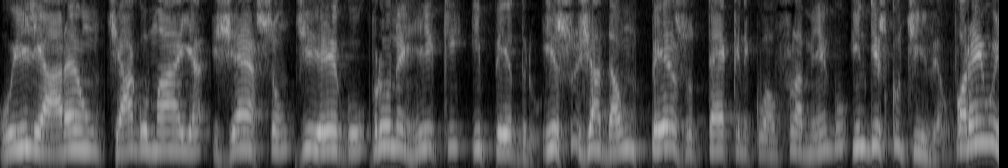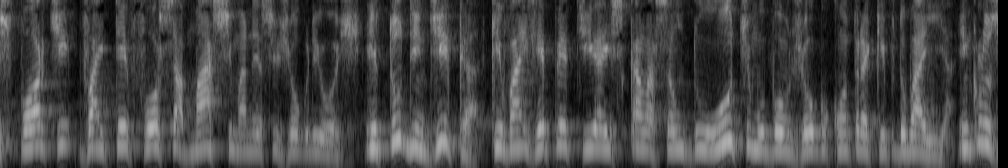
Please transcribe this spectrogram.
William Arão, Thiago Maia, Gerson, Diego, Bruno Henrique e Pedro. Isso já dá um peso técnico ao Flamengo indiscutível. Porém, o esporte vai ter força máxima nesse jogo de hoje. E tudo indica que vai repetir a escalação do último bom jogo contra a equipe do Bahia. Inclusive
